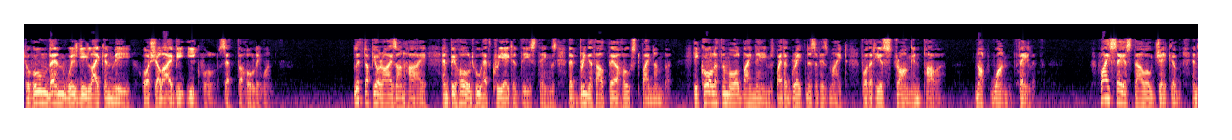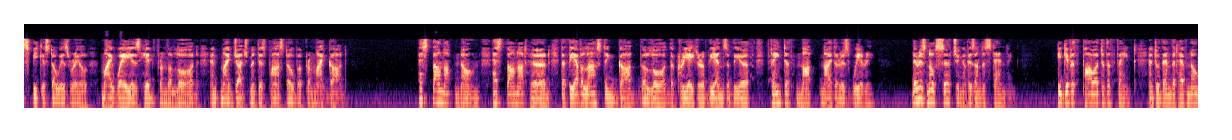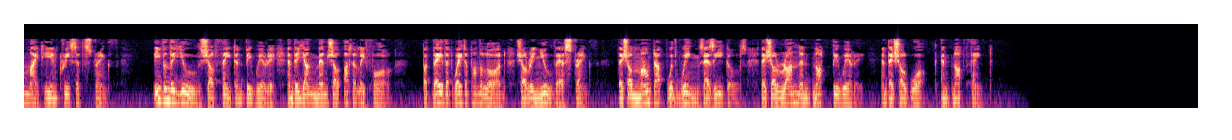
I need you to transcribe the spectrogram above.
To whom then will ye liken me, or shall I be equal, saith the Holy One? Lift up your eyes on high, and behold who hath created these things, that bringeth out their host by number. He calleth them all by names, by the greatness of his might, for that he is strong in power. Not one faileth. Why sayest thou, O Jacob, and speakest, O Israel, My way is hid from the Lord, and my judgment is passed over from my God? Hast thou not known, hast thou not heard, that the everlasting God, the Lord, the Creator of the ends of the earth, fainteth not, neither is weary? There is no searching of his understanding. He giveth power to the faint, and to them that have no might he increaseth strength. Even the youths shall faint and be weary, and the young men shall utterly fall. But they that wait upon the Lord shall renew their strength. They shall mount up with wings as eagles. They shall run and not be weary, and they shall walk and not faint.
